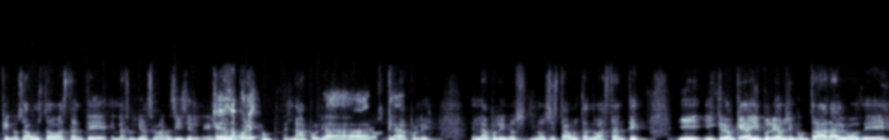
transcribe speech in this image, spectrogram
que, nos ha gustado bastante en las últimas semanas y es el, el, Napoli. El Napoli. Claro, el Napoli. El Napoli nos, nos está gustando bastante. Y, creo que ahí podríamos encontrar algo de,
